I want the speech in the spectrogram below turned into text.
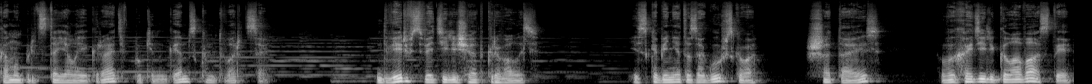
кому предстояло играть в Букингемском дворце. Дверь в святилище открывалась. Из кабинета Загурского, шатаясь, выходили головастые,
